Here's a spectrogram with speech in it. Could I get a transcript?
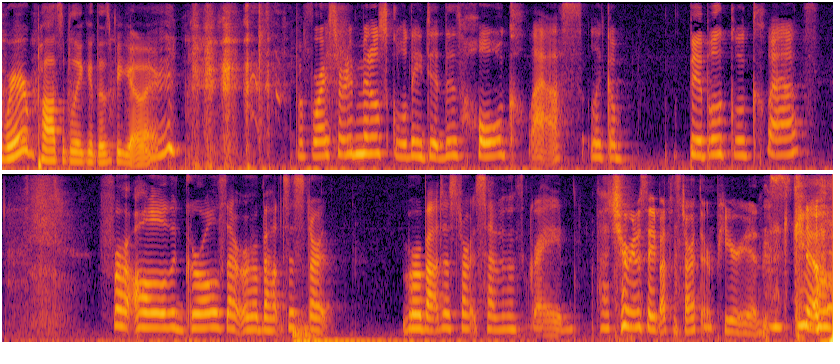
Where possibly could this be going? before I started middle school, they did this whole class, like a biblical class, for all the girls that were about to start. Were about to start seventh grade. I thought you were gonna say about to start their periods. No.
